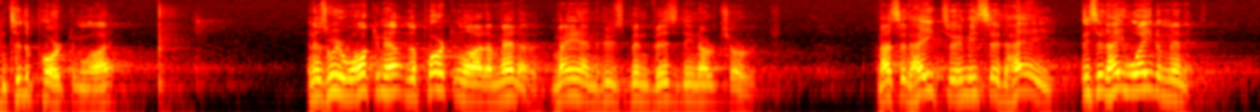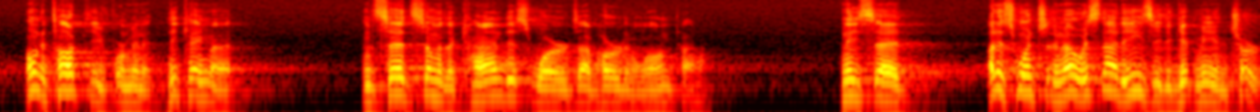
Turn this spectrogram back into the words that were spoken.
into the parking lot. And as we were walking out in the parking lot, I met a man who's been visiting our church. And I said, hey to him. He said, hey. He said, hey, wait a minute. I want to talk to you for a minute. He came up and said some of the kindest words I've heard in a long time. And he said, I just want you to know it's not easy to get me in church.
